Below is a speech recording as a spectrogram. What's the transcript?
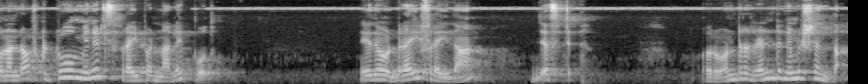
one and half to two minutes fry பண்ணாலே போதும். எதுவும் ட்ரை ஃப்ரை தான். ஜஸ்ட் ஒரு ஒன்றரை ரெண்டு நிமிஷம்தான்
